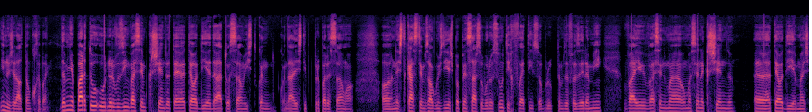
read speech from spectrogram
e no geral estão a correr bem. Da minha parte o, o nervosinho vai sempre crescendo até, até ao dia da atuação, isto quando, quando há este tipo de preparação ou, ou neste caso temos alguns dias para pensar sobre o assunto e refletir sobre o que estamos a fazer. A mim vai, vai sendo uma, uma cena crescendo eh, até ao dia, mas,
